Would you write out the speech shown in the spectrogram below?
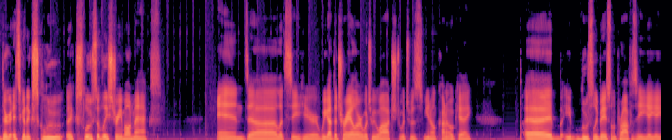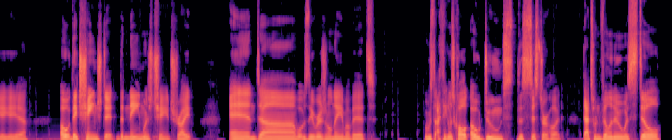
they're it's going to exclude exclusively stream on Max. And uh, let's see here. We got the trailer, which we watched, which was you know kind of okay. Uh, loosely based on the prophecy. Yeah, yeah, yeah, yeah, yeah. Oh, they changed it. The name was changed, right? And uh, what was the original name of it? It was I think it was called Oh Dune: The Sisterhood. That's when Villeneuve was still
